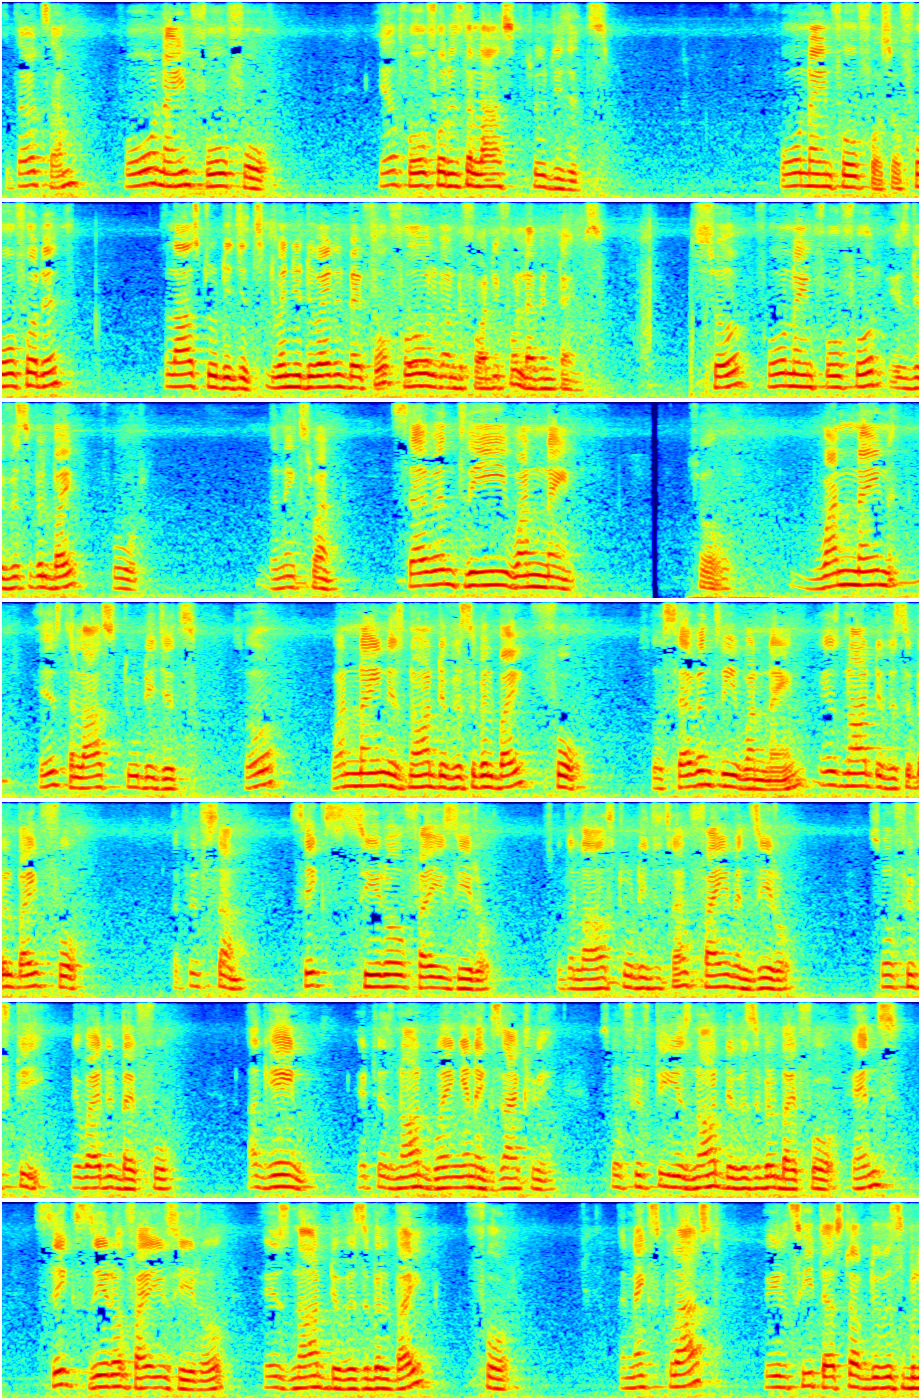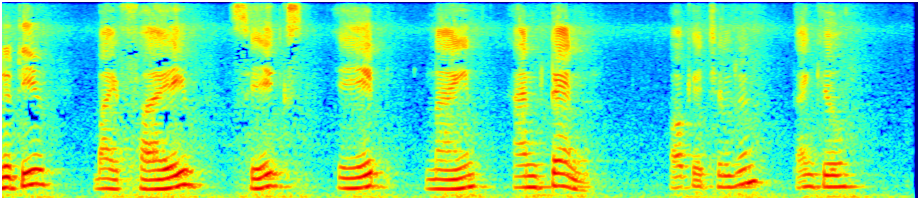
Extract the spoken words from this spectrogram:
the third sum 4944 here 44 is the last two digits. 4944 so 44 is the last two digits. When you divide it by 4 4 will go into 44 11 times so 4944 is divisible by 4. The next one 7319. So 19 is the last two digits. So 19 is not divisible by 4. So 7319 is not divisible by 4. The fifth sum 6050. So the last two digits are 5 and 0. So 50 divided by 4. Again, it is not going in exactly. So 50 is not divisible by 4. Hence, 6050 is not divisible by 4. The next class, we will see test of divisibility by 5, 6, 8, 9 and 10. Okay children, thank you.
